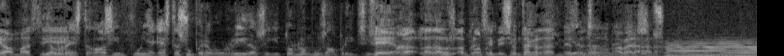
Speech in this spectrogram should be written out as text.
no? home, sí. I el reste de la sinfonia aquesta és superavorrida, o sigui, torna a posar al principi. Sí, va, la, la torna-nos del al principi, això ens ha agradat més, allò. A veure, ara.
